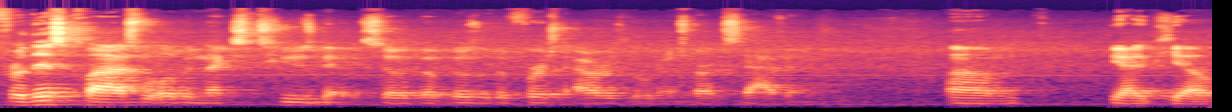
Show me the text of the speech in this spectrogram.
for this class, will open next Tuesday. So those are the first hours that we're going to start staffing um, the IPL.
